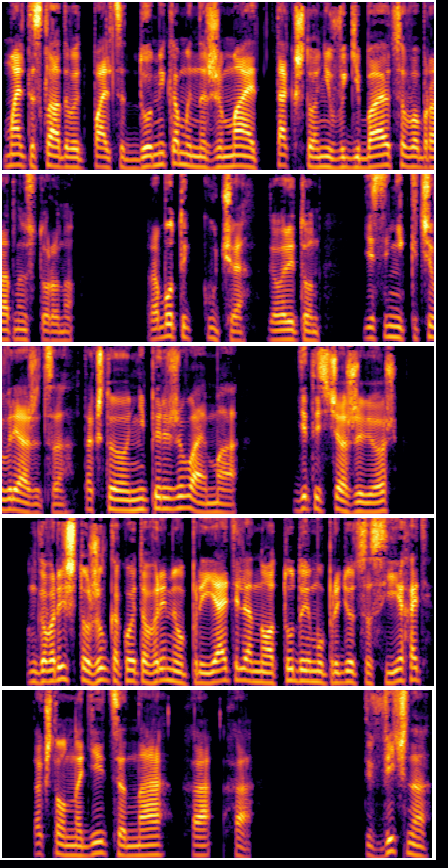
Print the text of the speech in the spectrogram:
Мальта складывает пальцы домиком и нажимает так, что они выгибаются в обратную сторону. «Работы куча», — говорит он, — если не кочевряжется. Так что не переживай, ма. Где ты сейчас живешь? Он говорит, что жил какое-то время у приятеля, но оттуда ему придется съехать, так что он надеется на ха-ха. Ты вечно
